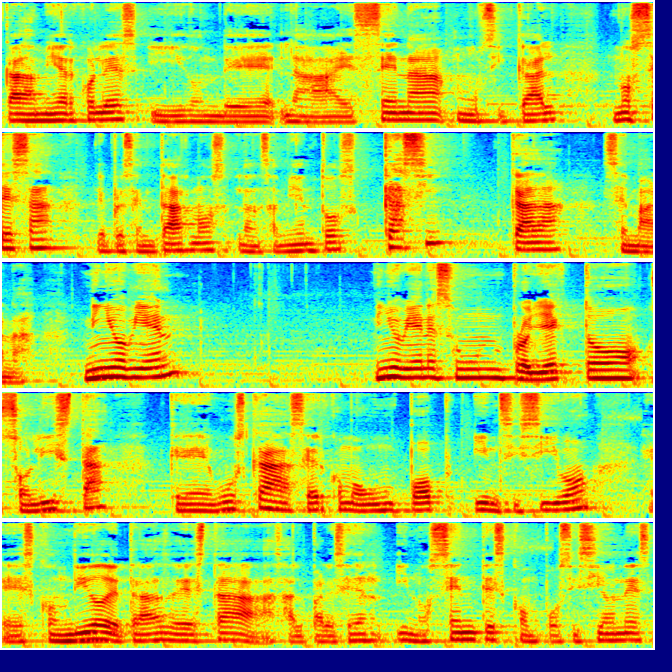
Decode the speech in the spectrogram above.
cada miércoles y donde la escena musical no cesa de presentarnos lanzamientos casi cada semana. Niño Bien Niño Bien es un proyecto solista que busca hacer como un pop incisivo, eh, escondido detrás de estas, al parecer, inocentes composiciones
